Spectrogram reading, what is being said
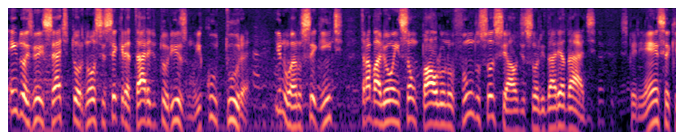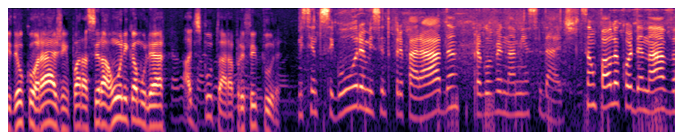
Em 2007, tornou-se secretária de Turismo e Cultura e, no ano seguinte, trabalhou em São Paulo no Fundo Social de Solidariedade. Experiência que deu coragem para ser a única mulher a disputar a prefeitura. Me sinto segura, me sinto preparada para governar minha cidade. São Paulo eu coordenava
